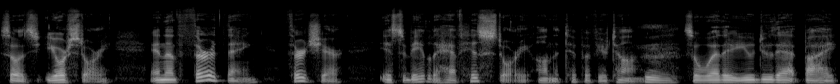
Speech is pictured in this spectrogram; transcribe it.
So it's your story. And the third thing, third share, is to be able to have his story on the tip of your tongue. Hmm. So whether you do that by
